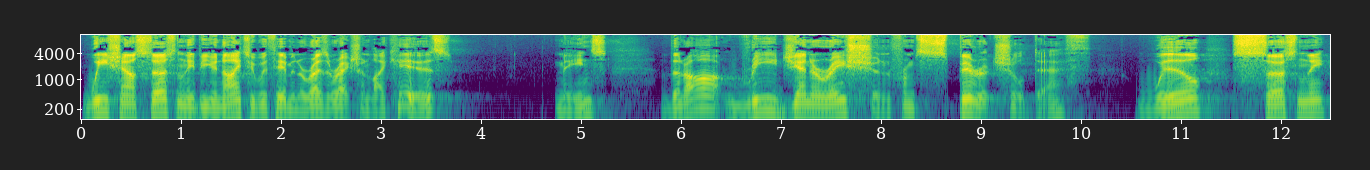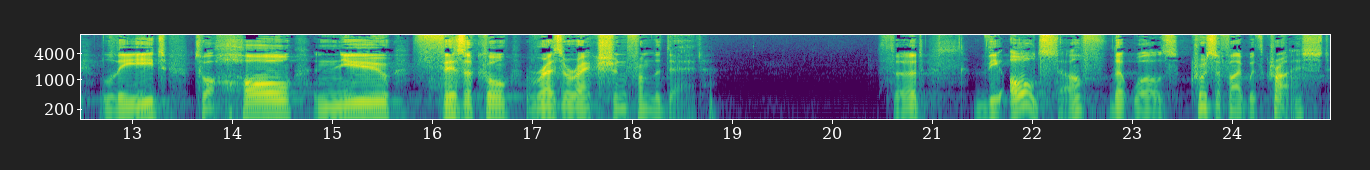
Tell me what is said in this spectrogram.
we shall certainly be united with him in a resurrection like his means that our regeneration from spiritual death will certainly lead to a whole new physical resurrection from the dead. Third, the old self that was crucified with Christ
